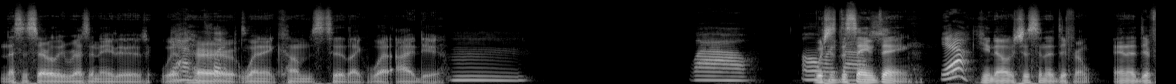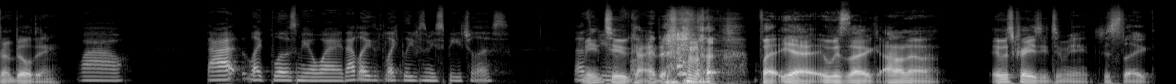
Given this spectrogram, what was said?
necessarily resonated with her clicked. when it comes to like what I do, Mm. Wow. Oh which is the same thing. Yeah. You know, it's just in a different in a different building. Wow. That like blows me away. That like like leaves me speechless. That's me too, kind of. but yeah, it was like I don't know. It was crazy to me, just like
